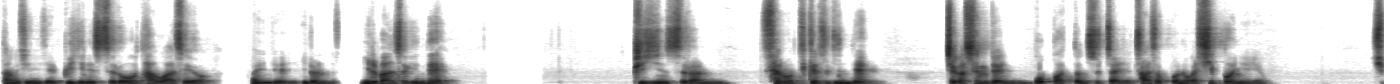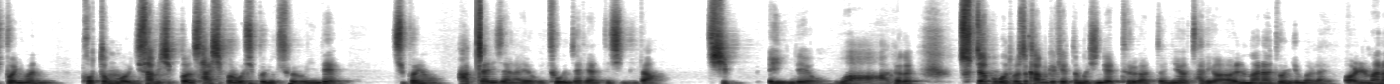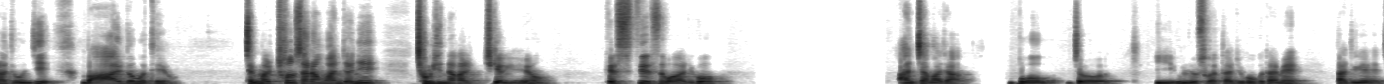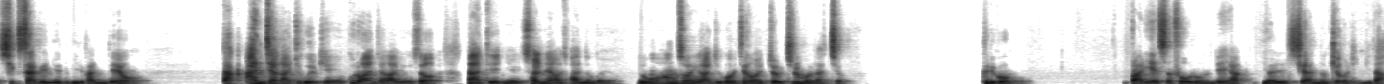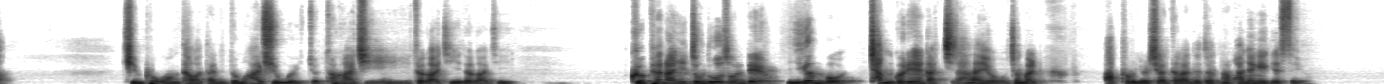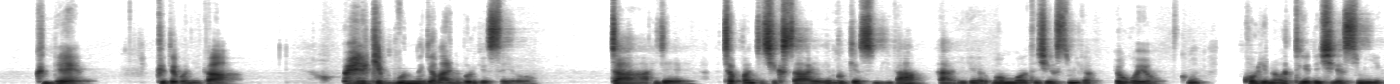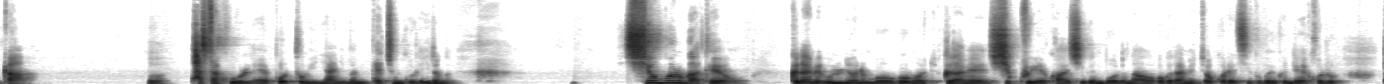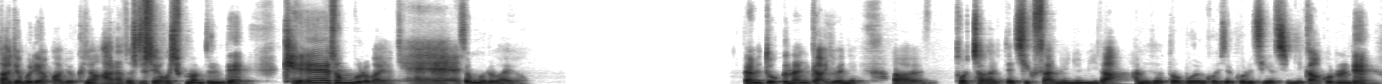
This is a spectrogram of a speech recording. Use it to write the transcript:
당신이 이제 비즈니스로 가세요. 아니 이제 이런 일반석인데 비즈니스란 새로 티켓을 주는데 제가 생전 못 봤던 숫자예요. 좌석 번호가 10번이에요. 10번이면 보통 뭐 2, 30번, 40번, 50번, 60번인데 10번이면 앞자리잖아요. 좋은 자리라는 뜻입니다. 10A인데요. 와, 내가 숫자 보고 벌써 감격했던 것인데 들어갔더니요. 자리가 얼마나 좋은지 몰라요. 얼마나 좋은지 말도 못해요. 정말 촌사람 완전히 정신 나갈 지경이에요. 그 스트레스 와가지고 앉자마자 뭐, 저, 이 음료수 갖다 주고, 그 다음에 나중에 식사 메뉴를 미리 봤는데요. 딱 앉아가지고 이렇게 꿇어 앉아가지고서 나한테 이제 설명하면서 받는 거예요. 너무 황송해가지고 제가 어쩔 줄 몰랐죠. 그리고 파리에서 서울 오는데 약 10시간 넘게 걸립니다. 김포공항 다 왔다니 너무 아쉬운 거 있죠. 더 가지, 더 가지, 더 가지. 그 편안히 좀 누워서 오는데 이건 뭐 장거리 여행 같지 않아요. 정말 앞으로 10시간 더 간다도 난 환영이겠어요. 근데 그때 보니까 왜 이렇게 묻는 게 많은지 모르겠어요. 자, 이제 첫 번째 식사에 묻겠습니다. 아, 이게 뭐뭐 드시겠습니까? 요거요. 그럼 고기는 어떻게 드시겠습니까? 어, 바싹 구울래? 보통이냐? 아니면 대충 구울래? 이런 거. 시험 보는 것 같아요. 그 다음에 음료는 뭐고, 뭐, 그 다음에 식후에 과식은 뭐로 나오고, 그 다음에 초콜릿이고, 뭐, 근데, 고루, 나중에 머리 아파가지고 그냥 알아서 주세요 하고 싶은 마음 드는데, 계속 물어봐요. 계속 물어봐요. 그 다음에 또 끝나니까, 이번에, 아, 도착할 때 식사 메뉴입니다. 하면서 또 뭘 고르시겠습니까? 고르는데,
